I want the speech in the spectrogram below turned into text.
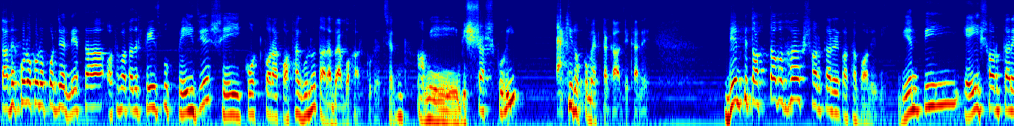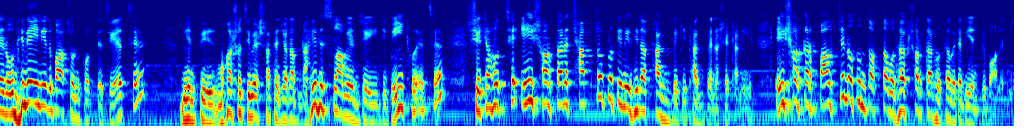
তাদের কোনো কোনো পর্যায়ে নেতা অথবা তাদের ফেসবুক পেজে সেই কোট করা কথাগুলো তারা ব্যবহার করেছেন। আমি বিশ্বাস করি একই রকম একটা কাজ এখানে। বিএনপি তত্ত্বাবধায়ক সরকারের কথা বলেনি। বিএনপি এই সরকারের অধীনেই নির্বাচন করতে চেয়েছে। বিএনপির মহাসচিবের সাথে জনাব নাহিদ ইসলামের যেই ডিবেট হয়েছে, সেটা হচ্ছে এই সরকারের ছাত্র প্রতিনিধিরা থাকবে কি থাকবে না সেটা নিয়ে। এই সরকার পাল্টে নতুন তত্ত্বাবধায়ক সরকার হতে হবে, এটা বিএনপি বলেনি।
